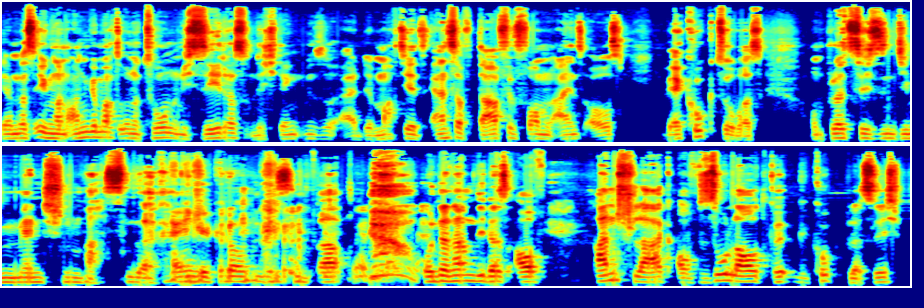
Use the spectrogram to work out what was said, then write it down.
die haben das irgendwann angemacht ohne Ton und ich sehe das und ich denke mir so, Alter, der macht jetzt ernsthaft dafür Formel 1 aus. Wer guckt sowas? Und plötzlich sind die Menschenmassen da reingekommen. Und dann haben die das auf Anschlag, auf so laut ge geguckt plötzlich.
